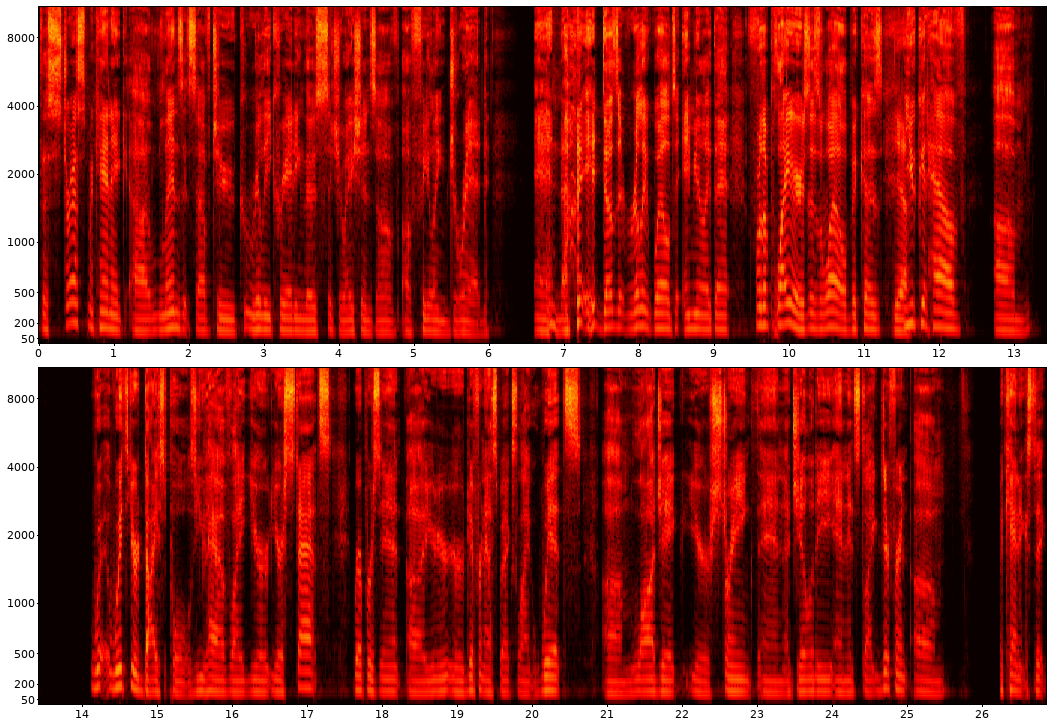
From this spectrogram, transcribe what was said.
the stress mechanic uh lends itself to really creating those situations of of feeling dread and uh, it does it really well to emulate that for the players as well because Yeah. you could have um with your dice pools you have like your your stats represent uh your, your different aspects like wits um logic your strength and agility and it's like different um mechanics that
